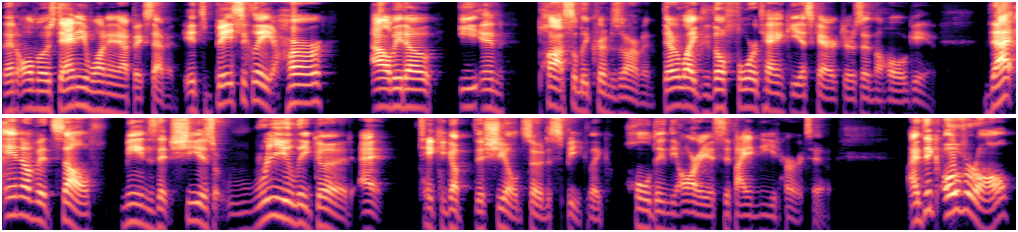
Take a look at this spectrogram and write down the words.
than almost anyone in Epic 7. It's basically her, Albedo, Eaton, possibly Crimson Armin. They're like the four tankiest characters in the whole game. That in of itself means that she is really good at taking up the shield, so to speak, like holding the Aureus if I need her to. I think overall,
